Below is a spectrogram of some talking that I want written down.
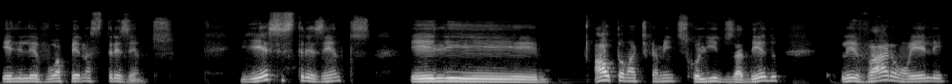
ele levou apenas 300. E esses 300, ele automaticamente escolhidos a dedo, levaram ele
